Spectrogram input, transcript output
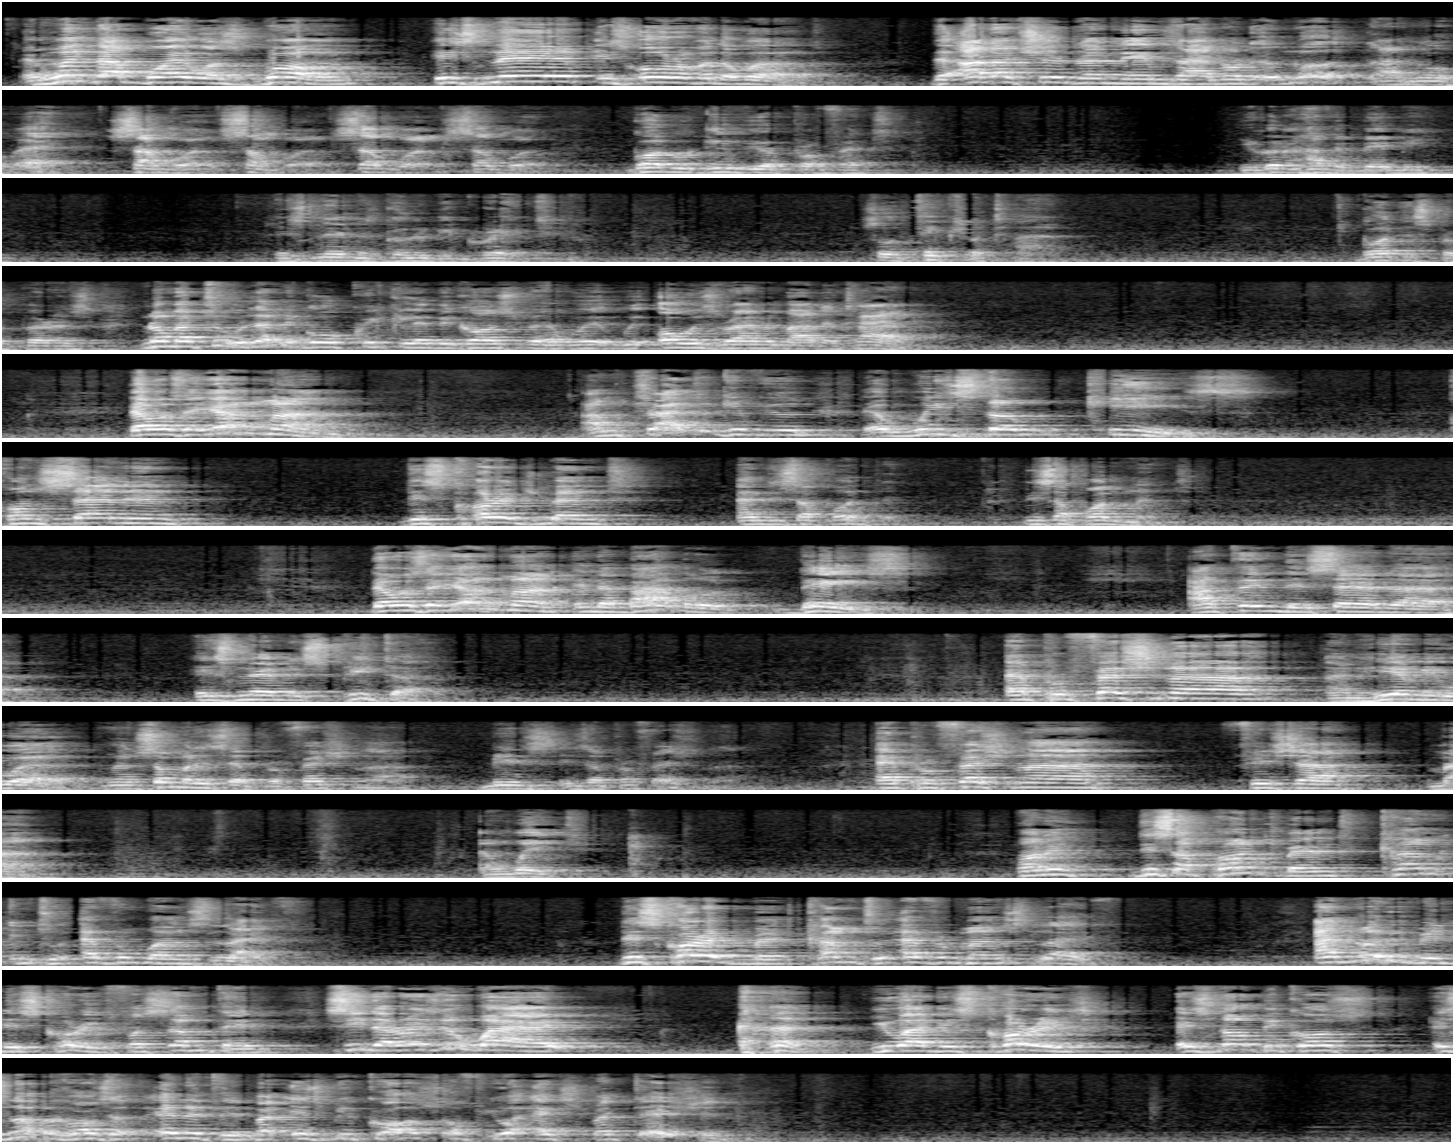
And when that boy was born, his name is all over the world. The other children names I know, eh, no, I know where. Somewhere, somewhere, somewhere, somewhere. God will give you a prophet. You're going to have a baby. His name is going to be great. So take your time. God is preparing. Us. Number two, let me go quickly because we, we, we always run about the time. There was a young man I'm trying to give you the wisdom keys concerning discouragement and disappointment. Disappointment. There was a young man in the Bible days. I think they said uh, his name is Peter. A professional, and hear me well, when somebody says professional, means he's a professional a professional fisherman. And wait. Honey, disappointment come into everyone's life. Discouragement come to everyone's life. I know you've been discouraged for something. See, the reason why you are discouraged is not because it's not because of anything, but it's because of your expectation.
